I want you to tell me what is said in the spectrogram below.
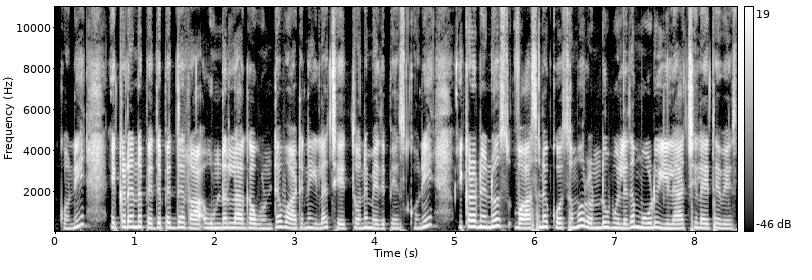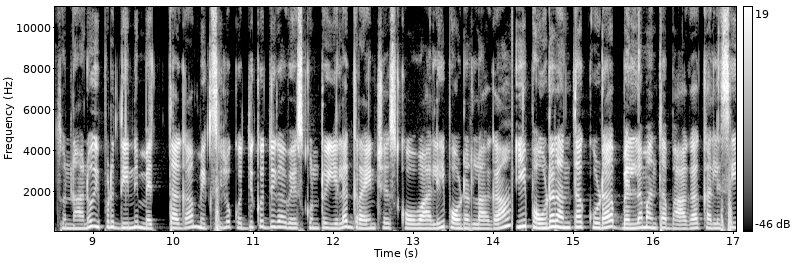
కలుపుకొని ఎక్కడైనా పెద్ద పెద్ద రా ఉండల్లాగా ఉంటే వాటిని ఇలా చేత్తోనే మెదిపేసుకొని ఇక్కడ నేను వాసన కోసము రెండు లేదా మూడు ఇలాచీలు అయితే వేస్తున్నాను. ఇప్పుడు దీన్ని మెత్తగా మిక్సీలో కొద్ది కొద్దిగా వేసుకుంటూ ఇలా గ్రైండ్ చేసుకోవాలి పౌడర్ లాగా. ఈ పౌడర్ అంతా కూడా బెల్లం అంతా బాగా కలిసి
